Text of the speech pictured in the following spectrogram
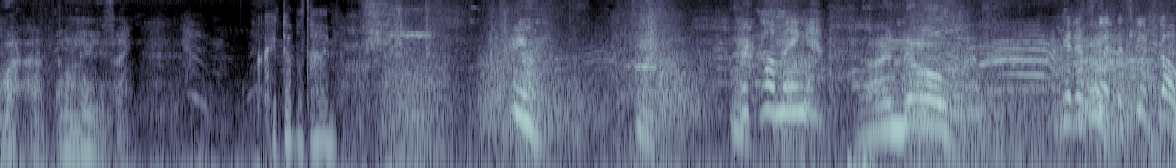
What? I don't hear anything. Okay, double time. They're coming. I know. Okay, that's good. That's good. Go.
